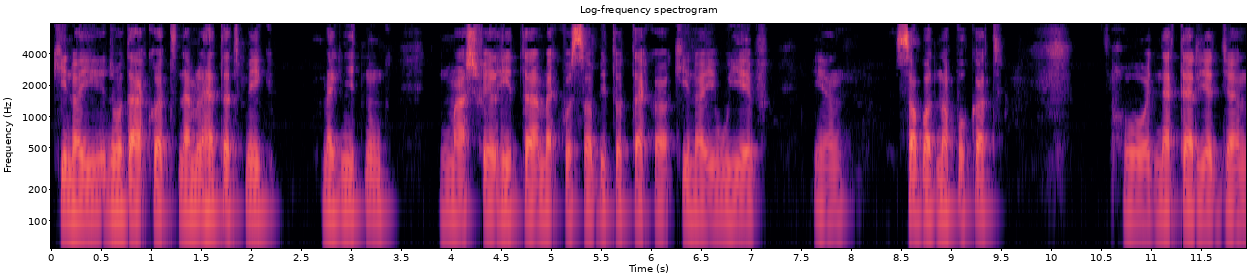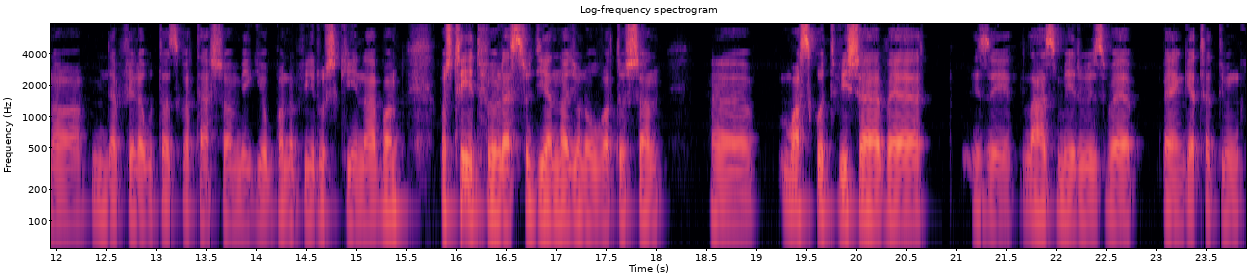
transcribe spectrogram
kínai irodákat nem lehetett még megnyitnunk, másfél héttel meghosszabbították a kínai új év ilyen szabadnapokat, hogy ne terjedjen a mindenféle utazgatással még jobban a vírus Kínában. Most hétfő lesz, hogy ilyen nagyon óvatosan maszkot viselve, izé, lázmérőzve beengedhetünk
